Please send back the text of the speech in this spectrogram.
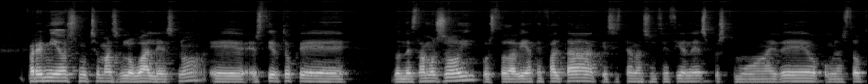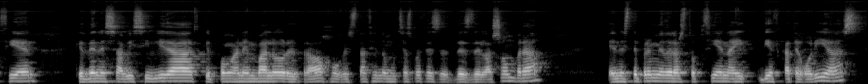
premios mucho más globales, ¿no? Eh, es cierto que donde estamos hoy, pues todavía hace falta que existan asociaciones pues como AED o como las Top 100 que den esa visibilidad, que pongan en valor el trabajo que se está haciendo muchas veces desde la sombra. En este premio de las Top 100 hay 10 categorías,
